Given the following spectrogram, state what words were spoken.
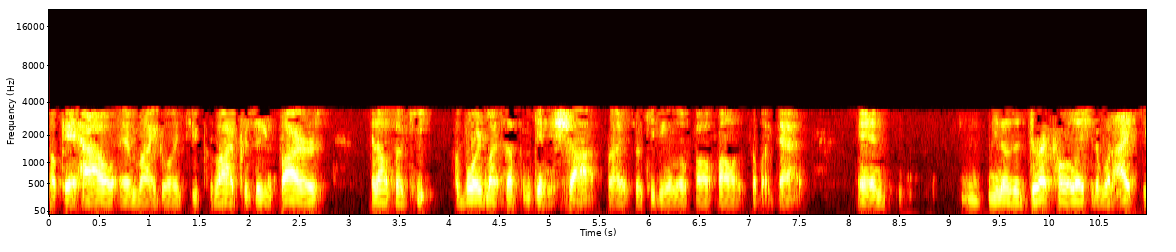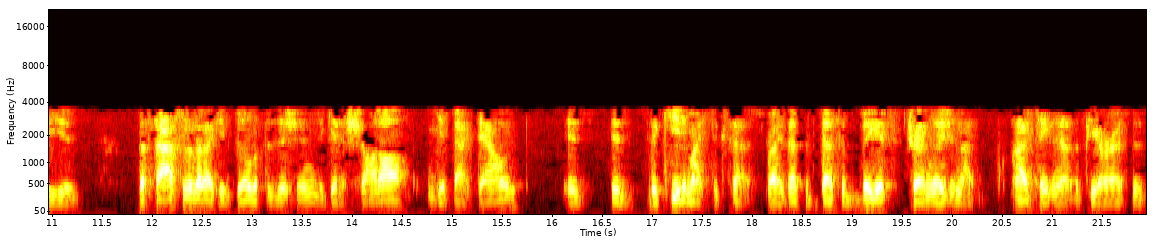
okay how am I going to provide precision fires and also keep avoid myself from getting shot right so keeping a low fall fall and stuff like that and you know the direct correlation of what I see is the faster that I can build a position to get a shot off and get back down is is the key to my success, right? That's the, that's the biggest translation that I've taken out of the PRS is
